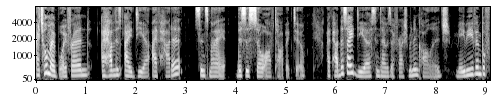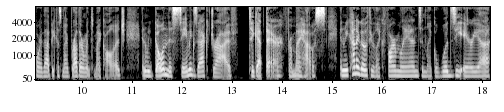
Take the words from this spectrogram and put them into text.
I told my boyfriend, I have this idea. I've had it since my this is so off topic too. I've had this idea since I was a freshman in college, maybe even before that because my brother went to my college, and we'd go on this same exact drive to get there from my house. And we kind of go through like farmlands and like a woodsy area.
